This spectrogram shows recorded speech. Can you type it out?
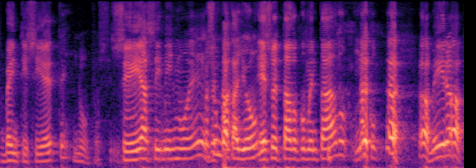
27. No, pues sí. Sí, así mismo es. Es Eso un batallón. Eso está documentado. Una Mira,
